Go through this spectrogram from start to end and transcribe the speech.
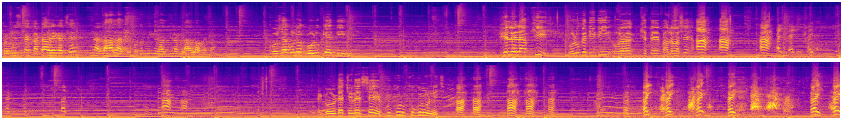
তরমুজটা কাটা হয়ে গেছে। না লাল আছে প্রথম দিকে ভাবছিলাম লাল হবে না। খোসাগুলো গরুকে দিই। ফেলে লাভ কি? গরুকে দিয়ে দিই ওরা খেতে ভালোবাসে। আহ আহ আহ। আহ আহ গরুটা চলে এসছে কুকুর কুকুর নিচে। হা হা হা হা হা। হাই হাই হাই হাই হাই হাই।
